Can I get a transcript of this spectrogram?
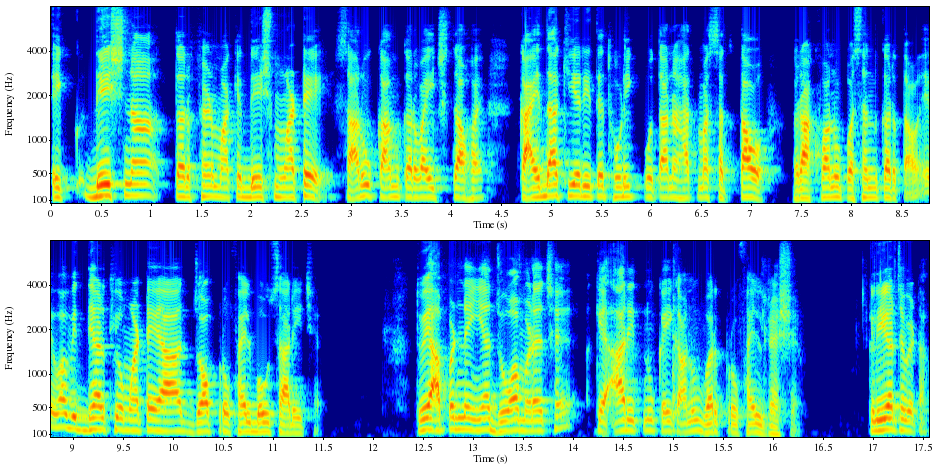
એક દેશના તરફેણમાં કે દેશ માટે સારું કામ કરવા ઈચ્છતા હોય, કાયદાકીય રીતે થોડીક પોતાના હાથમાં સત્તાઓ રાખવાનું પસંદ કરતા હોય, એવા વિદ્યાર્થીઓ માટે આ જોબ પ્રોફાઇલ બહુ સારી છે. તો એ આપણને અહીંયા જોવા મળે છે કે આ રીતનું કંઈક આનું વર્ક પ્રોફાઇલ રહેશે. ક્લિયર છે બેટા?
